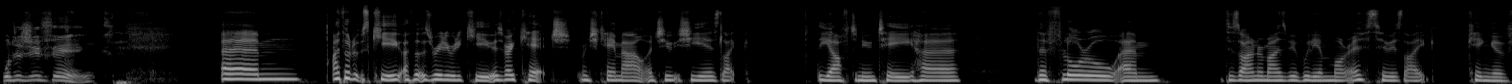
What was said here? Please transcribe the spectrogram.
What did you think? Um, I thought it was cute. I thought it was really, really cute. It was very kitsch when she came out, and she she is like the afternoon tea. Her the floral um design reminds me of William Morris, who is like king of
